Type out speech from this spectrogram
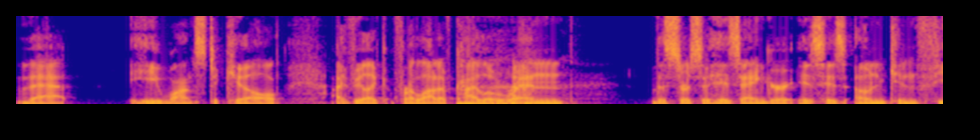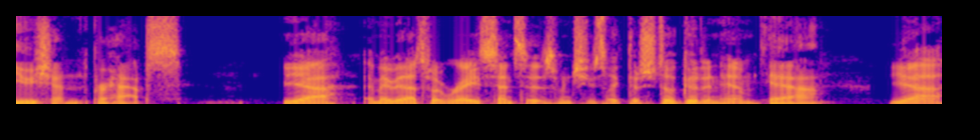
that he wants to kill. I feel like for a lot of Kylo Ren, the source of his anger is his own confusion, perhaps. Yeah, and maybe that's what Rey senses when she's like, "There's still good in him." Yeah. Yeah,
